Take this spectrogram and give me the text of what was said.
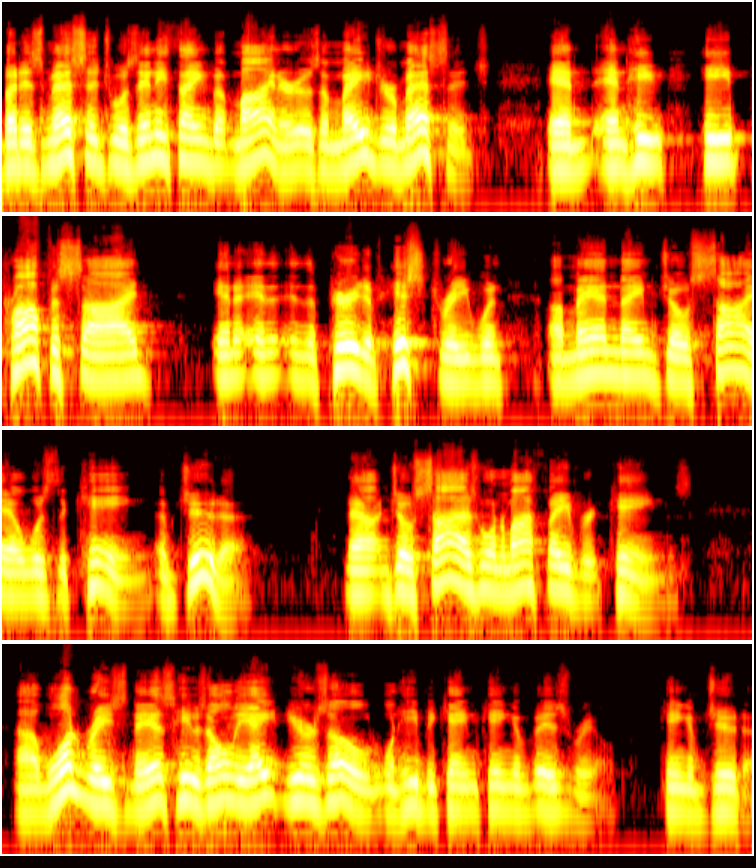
but his message was anything but minor. It was a major message. And, and he, he prophesied in, in, in the period of history when a man named Josiah was the king of Judah. Now, Josiah is one of my favorite kings. Uh, one reason is he was only eight years old when he became king of Israel, king of Judah.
